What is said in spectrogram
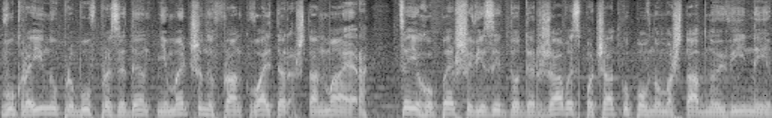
В Україну прибув президент Німеччини Франк Вальтер Штанмаєр. Це його перший візит до держави з початку повномасштабної війни.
